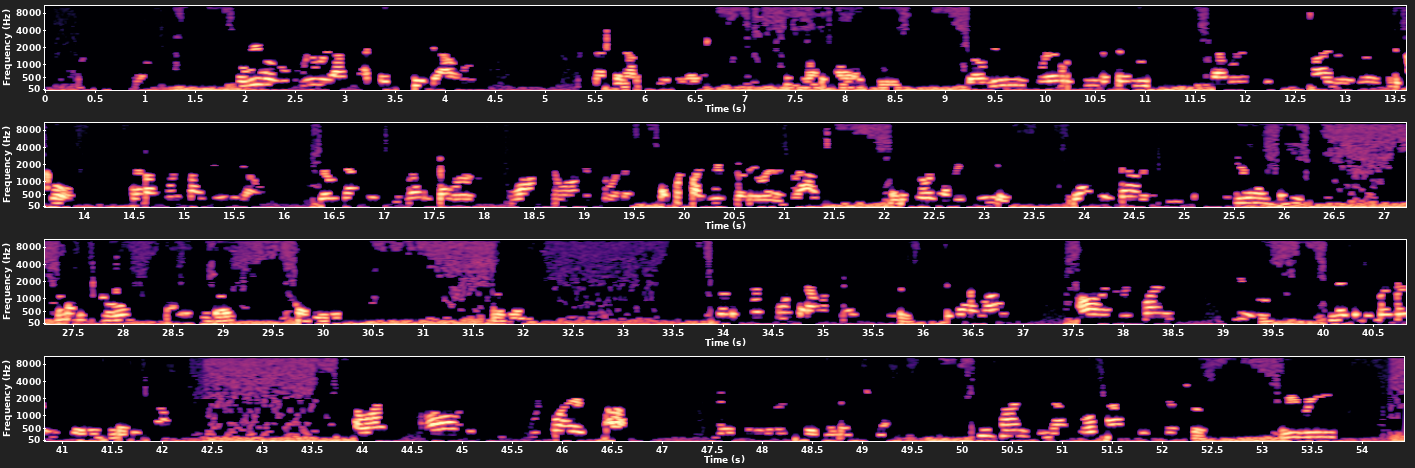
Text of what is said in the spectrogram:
So we were, we were at, I think, two hours. The. So we were able to see the things that were time. It was really pretty cool. And about 25 years ago, there was actually two brothers that were walking along the shore. That 25 years ago, they were in a drought. And the shore got receded. They actually found a piece of own faith. Wouldn't that be cool? That is the boat that you So the first point that I want to make is that a lot all it requires you to make a deliberate decision to make a count. All it requires us to make deliberate decision a. Two times in that full passage of Scripture, we read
